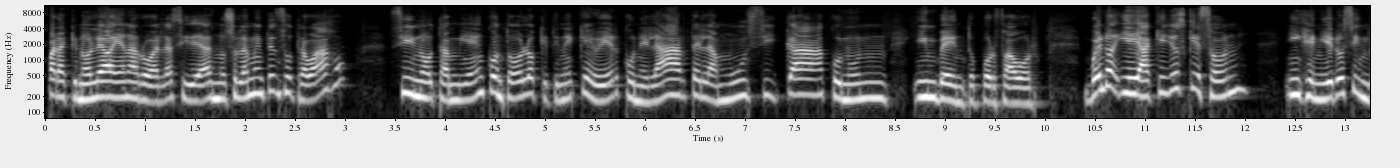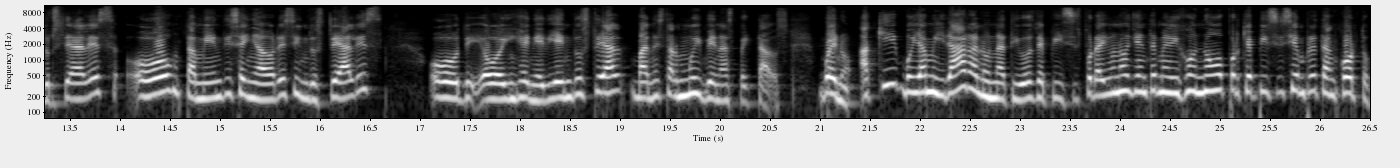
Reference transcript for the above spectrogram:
para que no le vayan a robar las ideas, no solamente en su trabajo, sino también con todo lo que tiene que ver con el arte, la música, con un invento, por favor. Bueno, y aquellos que son ingenieros industriales o también diseñadores industriales o, ingeniería industrial van a estar muy bien aspectados. Bueno, aquí voy a mirar a los nativos de Pisces. Por ahí un oyente me dijo, no, ¿por qué Pisces siempre tan corto?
